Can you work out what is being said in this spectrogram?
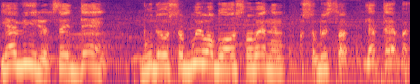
Я вірю, цей день буде особливо благословенним особисто для тебе.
